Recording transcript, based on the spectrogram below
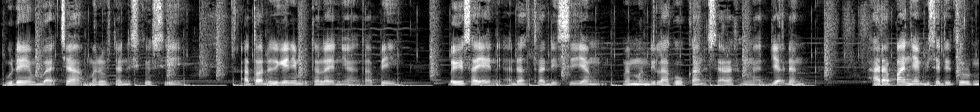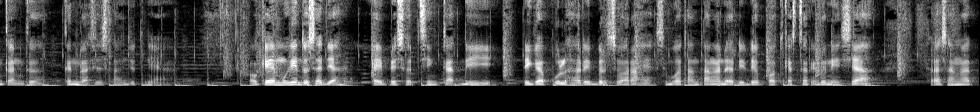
budaya membaca, menulis dan diskusi. Atau ada juga yang menyebut lainnya, tapi bagi saya ini adalah tradisi yang memang dilakukan secara sengaja dan harapannya bisa diturunkan ke generasi selanjutnya. Oke, mungkin itu saja episode singkat di 30 hari bersuara ya, sebuah tantangan dari The Podcaster Indonesia. Saya sangat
